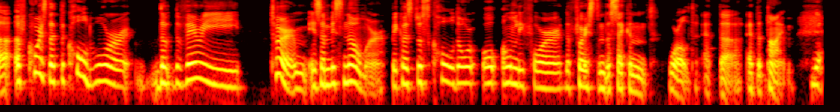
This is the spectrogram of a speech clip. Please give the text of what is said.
uh, of course, that the Cold War, the the very term is a misnomer because it was called o- o- only for the first and the second world at the at the time, yeah.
